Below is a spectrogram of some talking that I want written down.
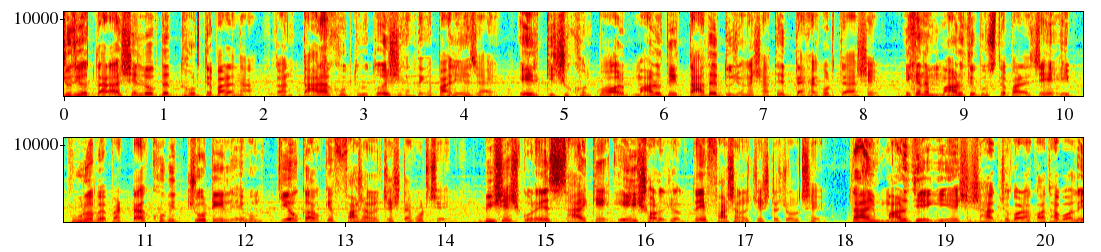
যদিও তারা সে লোকদের ধরতে পারে না, কারণ তারা খুব দ্রুত সেখান থেকে পালিয়ে যায়। এর কিছুক্ষণ পর মারুতি তাদের দুজনের সাথে দেখা করতে আসে। এখানে মারুতি বুঝতে পারে যে এই পুরো ব্যাপারটা খুবই জটিল এবং কেউ কাউকে ফাঁসানোর চেষ্টা করছে। বিশেষ করে সাইকে এই ষড়যন্ত্রে ফাঁসানোর চেষ্টা চলছে। তাই মারুতি এগিয়ে এসে সাহায্য করার কথা বলে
